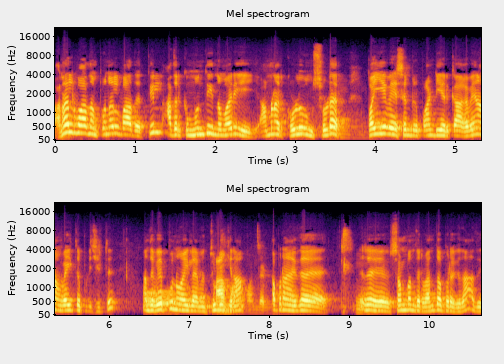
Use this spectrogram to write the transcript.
அனல்வாதம் புனல்வாதத்தில் அதற்கு முந்தி இந்த மாதிரி அமனர் கொழுவும் சுடர் பையவே சென்று பாண்டியருக்காகவே அவன் வைத்து பிடிச்சிட்டு அந்த வெப்பு நோயில அவன் துடிக்கிறான். அப்புறம் இதை சம்பந்தர் வந்த பிறகுதான் அது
